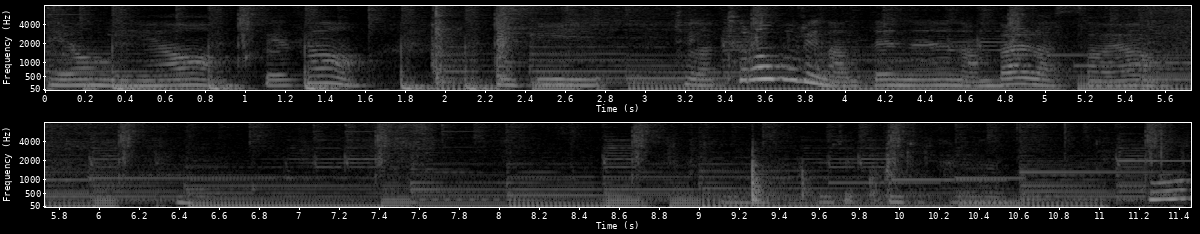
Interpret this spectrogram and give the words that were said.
제형이에요. 그래서 여기 제가 트러블이 난 때는 안 발랐어요. 음, 이 제품도 발라주고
